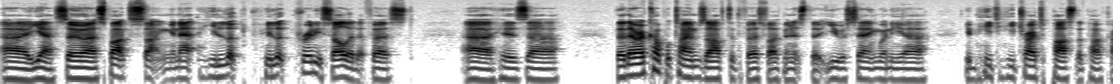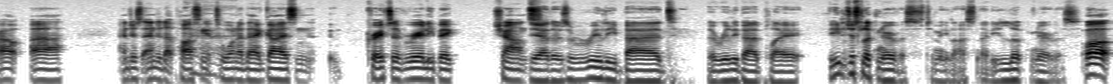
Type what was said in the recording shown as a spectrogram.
Uh, yeah, so uh, Sparks starting in net. He looked he looked pretty solid at first. Uh, his uh, there, there were a couple times after the first five minutes that you were saying when he uh he he, he tried to pass the puck out uh, and just ended up passing it to one of their guys and created a really big chance. Yeah, there's a really bad, a really bad play. He just looked nervous to me last night. He looked nervous. Well,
